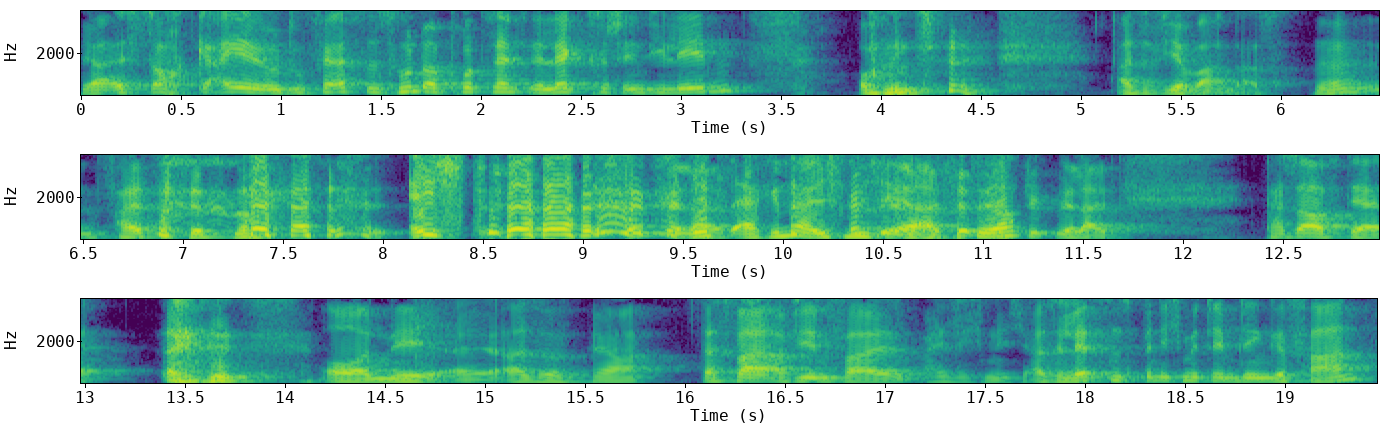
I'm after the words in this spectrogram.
ja, ist doch geil und du fährst es 100% elektrisch in die Läden und also wir waren das, ne? Falls es jetzt noch echt? Jetzt erinnere ich mich erst. Leid, Ja. Es tut mir leid. Pass auf, der. oh nee, ey, also ja. Das war auf jeden Fall, weiß ich nicht. Also letztens bin ich mit dem Ding gefahren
